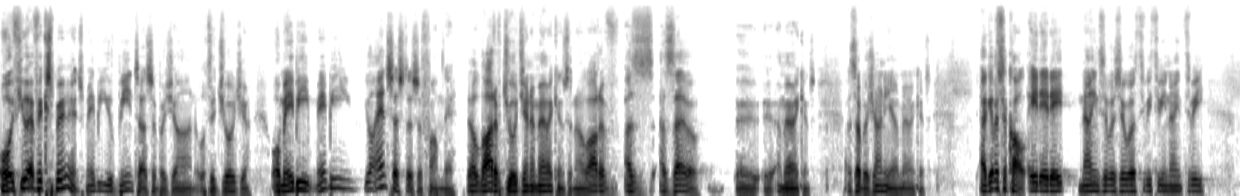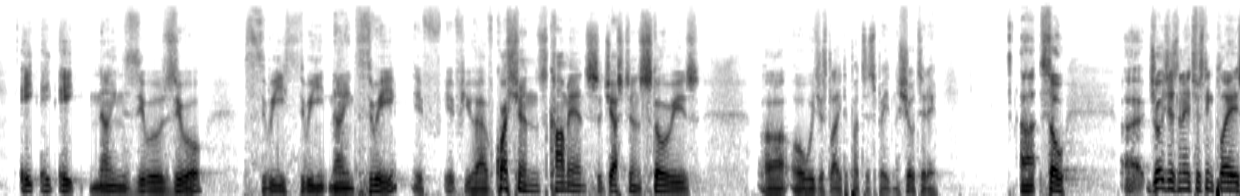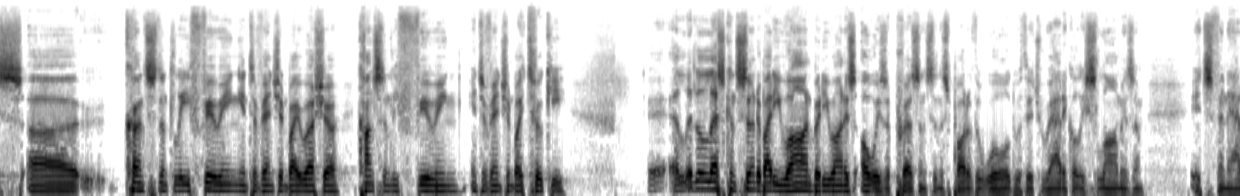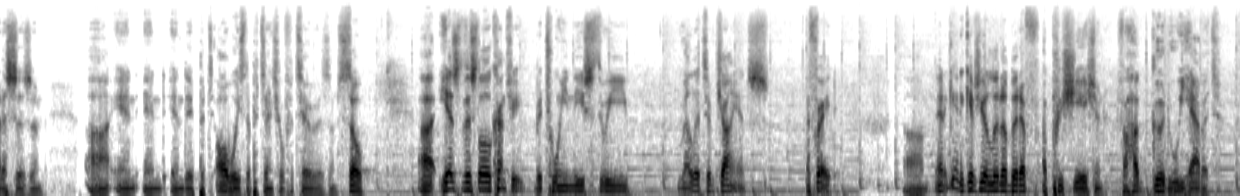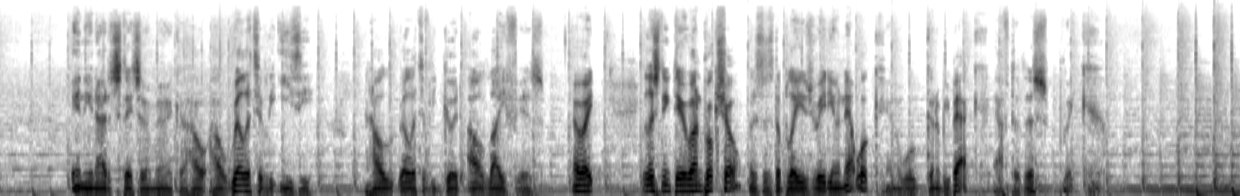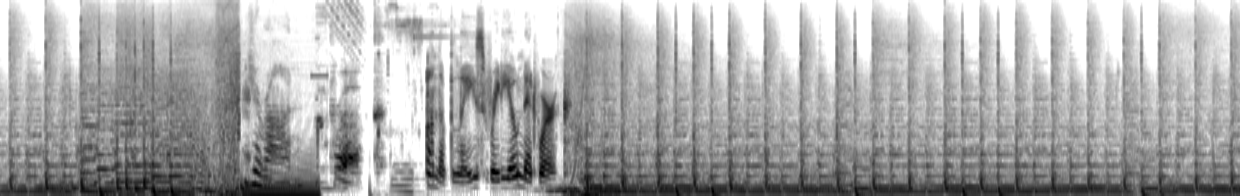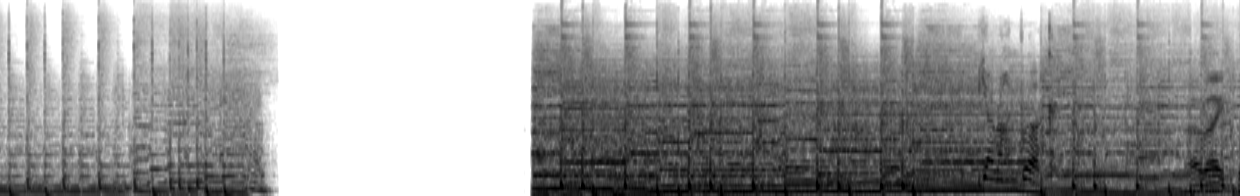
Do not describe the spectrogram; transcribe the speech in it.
or if you have experience, maybe you've been to Azerbaijan or to Georgia, or maybe maybe your ancestors are from there. There are a lot of Georgian Americans and a lot of Az- Azer uh, Americans, Azerbaijani Americans. Uh, give us a call, 888-900-3393, 888-900-3393. If, if you have questions, comments, suggestions, stories, uh, or would just like to participate in the show today. Uh, so, uh, Georgia is an interesting place. Uh, constantly fearing intervention by Russia, constantly fearing intervention by Turkey. A little less concerned about Iran, but Iran is always a presence in this part of the world with its radical Islamism, its fanaticism, uh, and and and the, always the potential for terrorism. So uh, here's this little country between these three relative giants, afraid. Um, and again, it gives you a little bit of appreciation for how good we have it in the United States of America, how, how relatively easy and how relatively good our life is. All right. You're listening to the Yaron Brook Show. This is the Blaze Radio Network, and we're going to be back after this break. Yaron Brook on the Blaze Radio Network.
